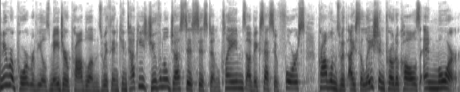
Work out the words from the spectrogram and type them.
new report reveals major problems within Kentucky's juvenile justice system, claims of excessive force, problems with isolation protocols, and more.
